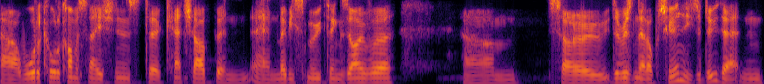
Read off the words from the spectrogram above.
uh, water cooler conversations to catch up and and maybe smooth things over um, so there isn't that opportunity to do that. And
